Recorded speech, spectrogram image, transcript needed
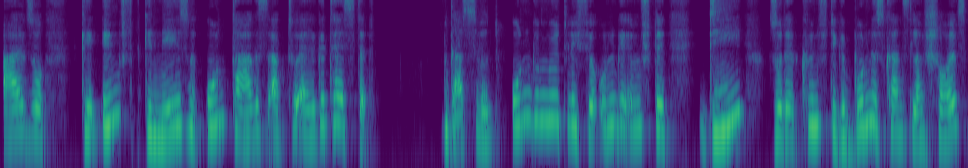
also geimpft, genesen und tagesaktuell getestet. Das wird ungemütlich für ungeimpfte, die, so der künftige Bundeskanzler Scholz,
